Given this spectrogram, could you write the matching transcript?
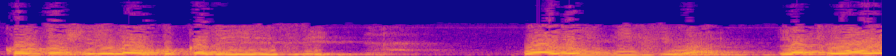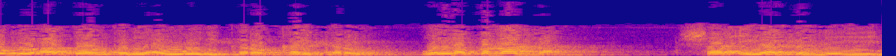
konton shilin oo ku qadeeya isi waa weydiisi waayo laakiin waa wuxuu addoonkani awoodi karo kari karo. Wayna bannaan tahay sharcigaa baneeyey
